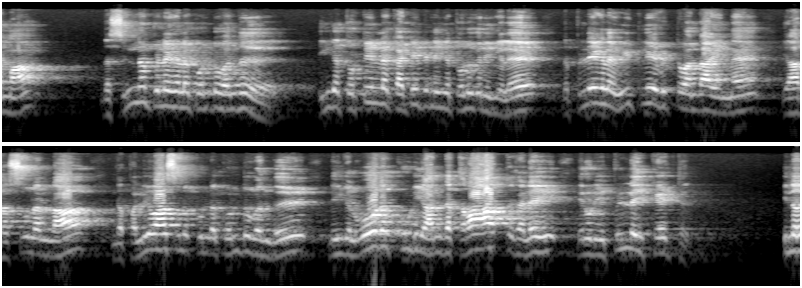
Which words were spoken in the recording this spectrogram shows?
ஏமா இந்த சின்ன பிள்ளைகளை கொண்டு வந்து இங்க தொட்டில்ல கட்டிட்டு நீங்க தொழுகிறீங்களே இந்த பிள்ளைகளை வீட்டிலேயே விட்டு வந்தா என்ன? யார் சூழல்லா இந்த பள்ளிவாசலுக்குள்ள கொண்டு வந்து நீங்கள் ஓதக்கூடிய அந்த கராத்துகளை என்னுடைய பிள்ளை கேட்டு இந்த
